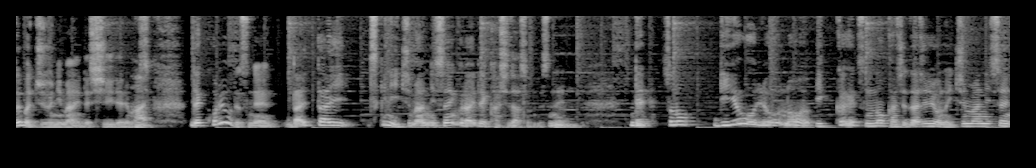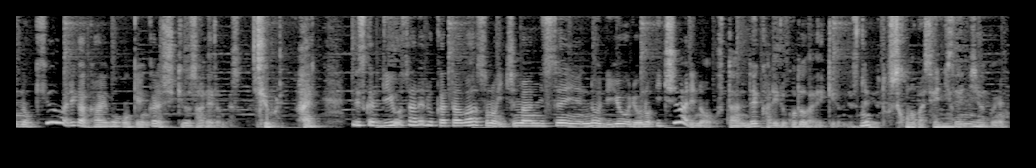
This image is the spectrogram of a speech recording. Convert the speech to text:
例えば12万円で仕入れます。はいで、これをですね、だいたい月に1万2000円ぐらいで貸し出すんですね。うん、で、その利用料の1ヶ月の貸し出し料の1万2000円の9割が介護保険から支給されるんです。9割はい。ですから利用される方はその1万2000円の利用料の1割の負担で借りることができるんですね。というと、この場合1200円。1200円。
